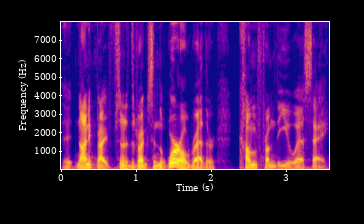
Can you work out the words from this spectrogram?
95% of the drugs in the world, rather, come from the USA.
